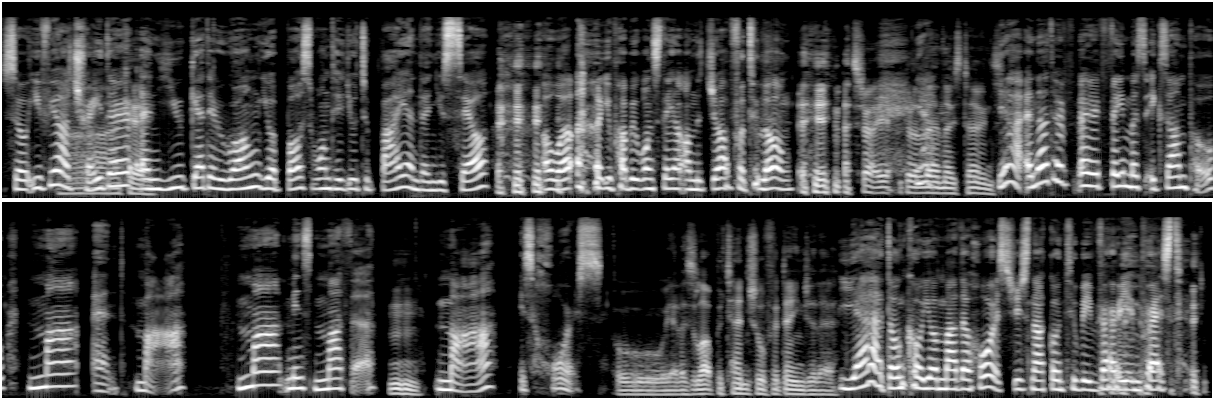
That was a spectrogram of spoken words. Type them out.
So if you are a trader okay. and you get it wrong, your boss wanted you to buy and then you sell, oh well, you probably won't stay on the job for too long. That's right. Yeah, you've got to Yeah. learn those tones. Yeah, another very famous example, ma and ma. Ma means mother. Ma is horse. Oh, yeah, there's a lot of potential for danger there. Yeah, don't call your mother horse. She's not going to be very impressed.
